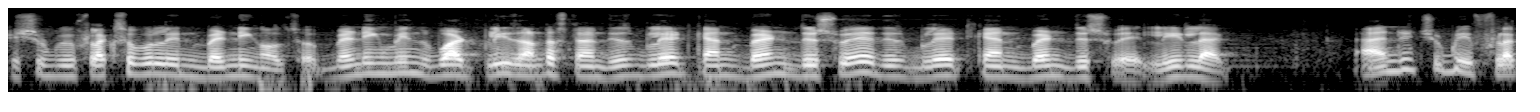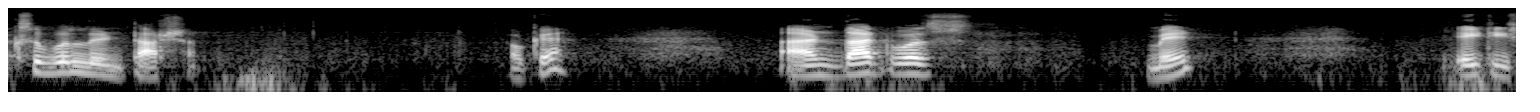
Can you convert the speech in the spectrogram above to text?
it should be flexible in bending also. Bending means what? Please understand this blade can bend this way, this blade can bend this way lead lag and it should be flexible in torsion. Okay? And that was made 80s.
